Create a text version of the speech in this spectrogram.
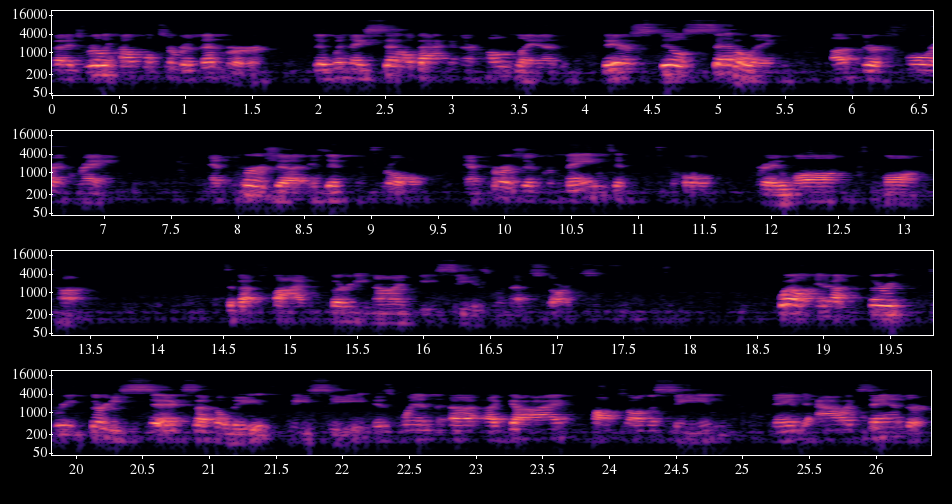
But it's really helpful to remember that when they settle back in their homeland, they are still settling under foreign reign. And Persia is in control. And Persia remains in control for a long, long time. It's about 539 BC is when that starts. Well, in about 336, I believe, BC, is when uh, a guy pops on the scene named Alexander.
